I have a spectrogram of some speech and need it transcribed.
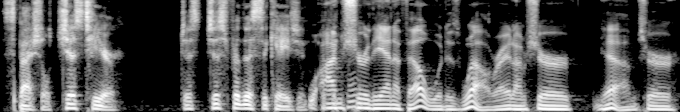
special just here, just just for this occasion. Well, I'm sure the NFL would as well, right? I'm sure. Yeah, I'm sure.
